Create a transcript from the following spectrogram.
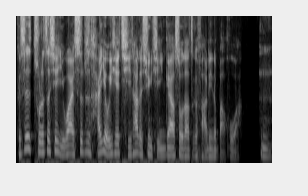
可是，除了这些以外，是不是还有一些其他的讯息应该要受到这个法令的保护啊？嗯，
